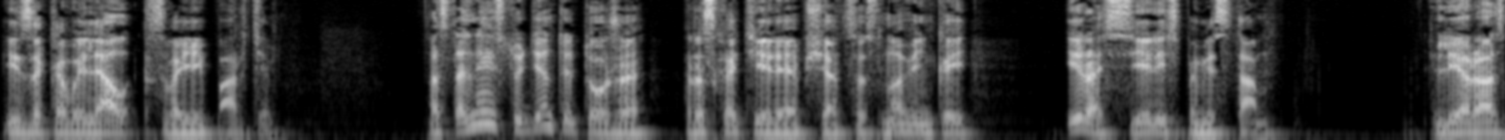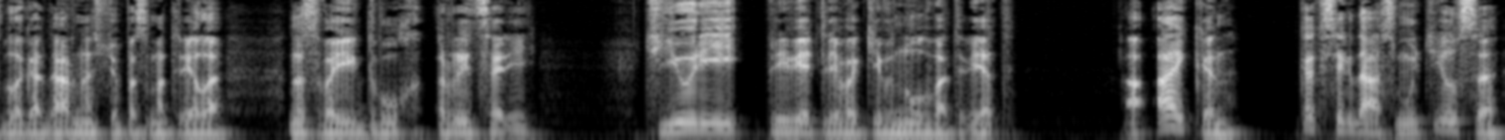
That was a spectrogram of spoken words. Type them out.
и заковылял к своей парте. Остальные студенты тоже расхотели общаться с новенькой и расселись по местам. Лера с благодарностью посмотрела на своих двух рыцарей. Тьюрий приветливо кивнул в ответ, а Айкен, как всегда, смутился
